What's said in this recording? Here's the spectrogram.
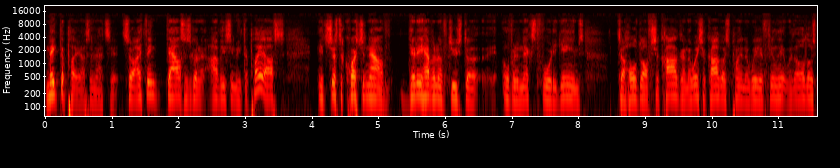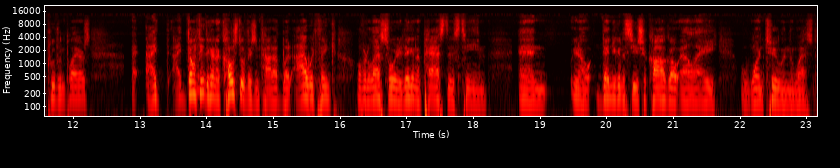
Make the playoffs, and that's it." So I think Dallas is going to obviously make the playoffs. It's just a question now of do they have enough juice to over the next 40 games to hold off Chicago? And the way Chicago is playing, the way they're feeling it with all those proven players, I, I, I don't think they're going to coast to a vision title, but I would think over the last 40, they're going to pass this team. And, you know, then you're going to see Chicago, LA, 1 2 in the West.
